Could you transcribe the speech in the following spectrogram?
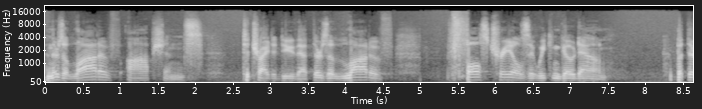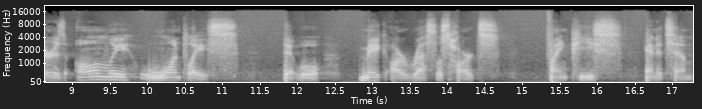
And there's a lot of options to try to do that. There's a lot of false trails that we can go down. But there is only one place that will make our restless hearts find peace, and it's Him.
